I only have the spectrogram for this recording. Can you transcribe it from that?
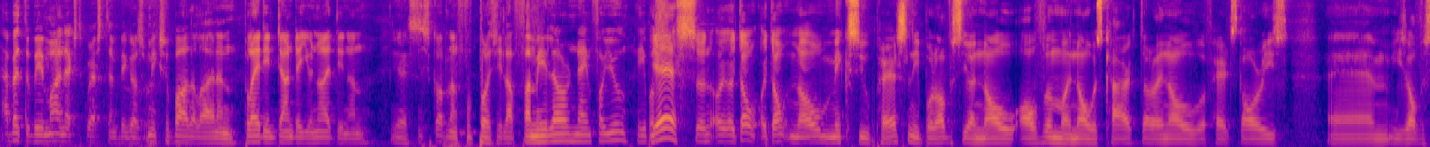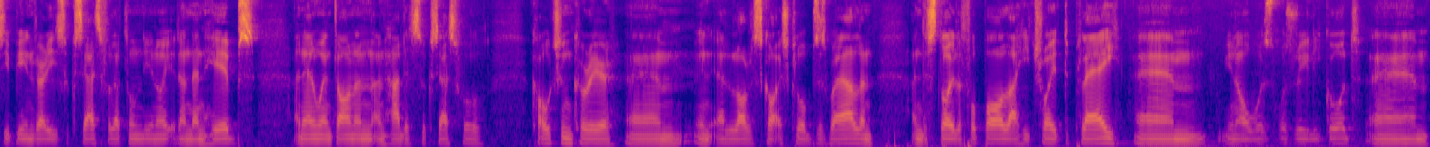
Happened to be my next question because Mixu Paatelainen played in Dundee United and Yes. in Scotland football is a familiar name for you. He was Yes, and I, I don't I don't know Mixu personally, but obviously I know of him. I know his character. I know I've heard stories. Um, he's obviously been very successful at Dundee United and then Hibs, and then went on and, and had a successful coaching career um, in a lot of Scottish clubs as well. And, and the style of football that he tried to play, um, you know, was was really good. Um,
